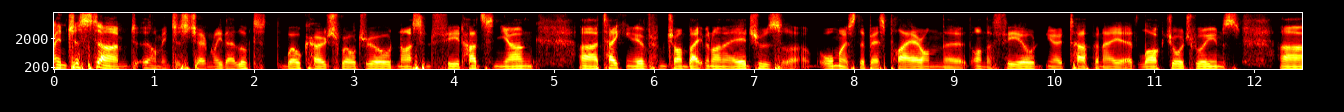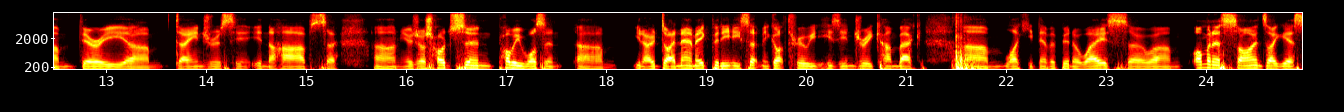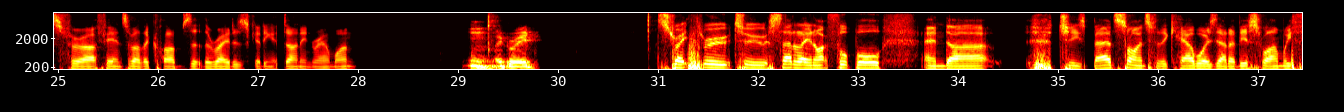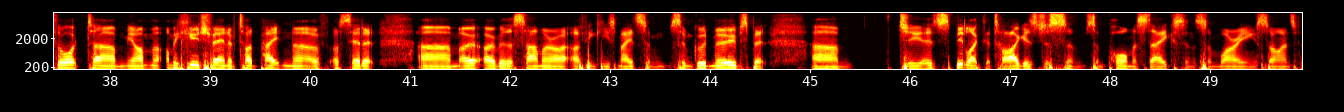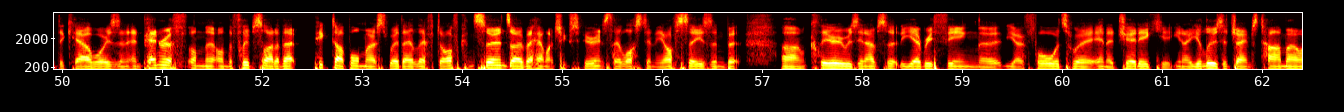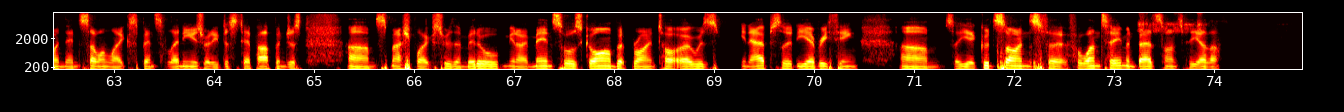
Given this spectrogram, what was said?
and just um, I mean, just generally, they looked well coached, well drilled, nice and fit. Hudson Young, uh, taking over from John Bateman on the edge, was uh, almost the best player on the on the field. You know, Tapine at lock, George Williams, um, very um, dangerous in, in, the halves. So, um, you know, Josh Hodgson probably wasn't um, you know dynamic, but he, he, certainly got through his injury comeback um, like he'd never been away. So um, ominous signs, I guess, for uh, fans of other clubs that the Raiders getting it done in round one. Mm, agreed straight through to Saturday night football, and uh, geez, bad signs for the Cowboys out of this one. We thought, um, you know, I'm, I'm, a huge fan of Todd Payten. I've, I've said it um, over the summer. I, I, think he's made some some good moves, but um, gee, it's a bit like the Tigers, just some some poor mistakes and some worrying signs for the Cowboys. And, and Penrith on the on the flip side of that picked up almost where they left off. Concerns over how much experience they lost in the off season, but um, Cleary was in absolutely everything. The you know forwards were energetic. You, you know you lose a James Tamou, and then someone like Spencer Leniu is ready to step up and just um, smash blokes through the middle. You know Mansour's gone, but Brian To'o was in absolutely everything. Um, so yeah, good signs for for one team and bad signs for the other.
